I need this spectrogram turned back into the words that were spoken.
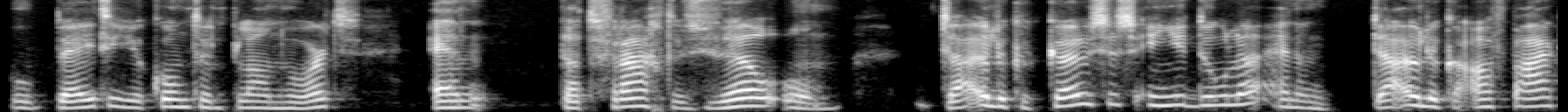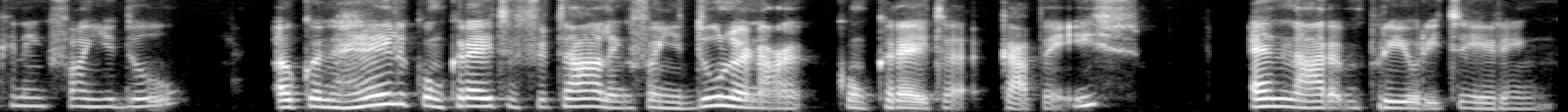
hoe beter je contentplan wordt. En dat vraagt dus wel om duidelijke keuzes in je doelen en een duidelijke afbakening van je doel. Ook een hele concrete vertaling van je doelen naar concrete KPI's en naar een prioritering.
